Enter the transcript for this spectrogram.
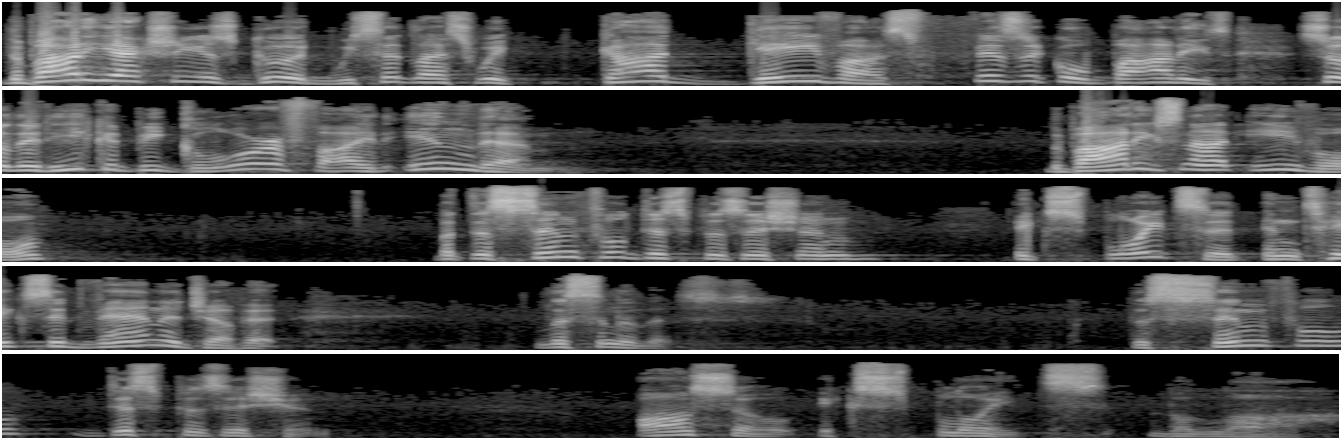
The body actually is good. We said last week, God gave us physical bodies so that He could be glorified in them. The body's not evil, but the sinful disposition exploits it and takes advantage of it. Listen to this. The sinful disposition also exploits the law,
